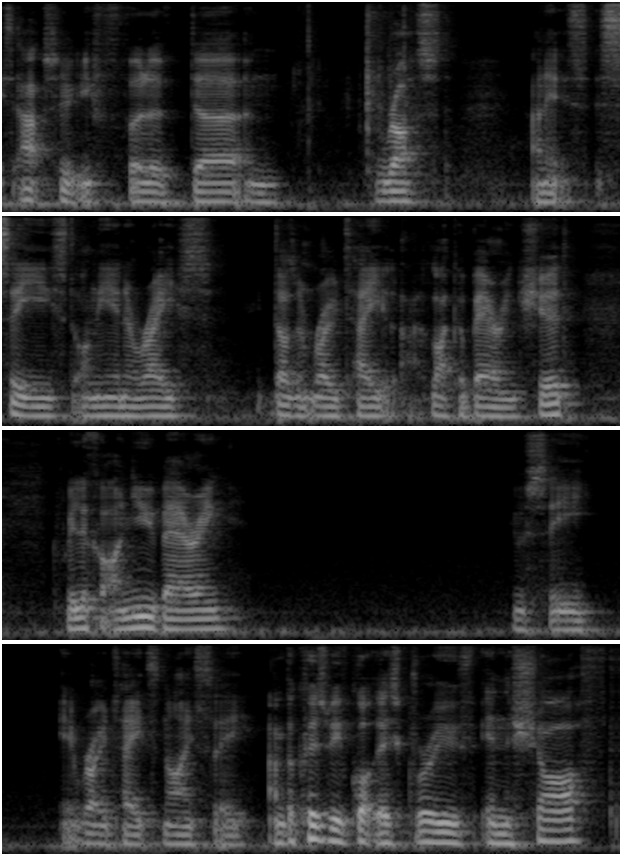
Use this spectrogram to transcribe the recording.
it's absolutely full of dirt and rust, and it's seized on the inner race. It doesn't rotate like a bearing should. If we look at our new bearing, you'll see it rotates nicely. And because we've got this groove in the shaft,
